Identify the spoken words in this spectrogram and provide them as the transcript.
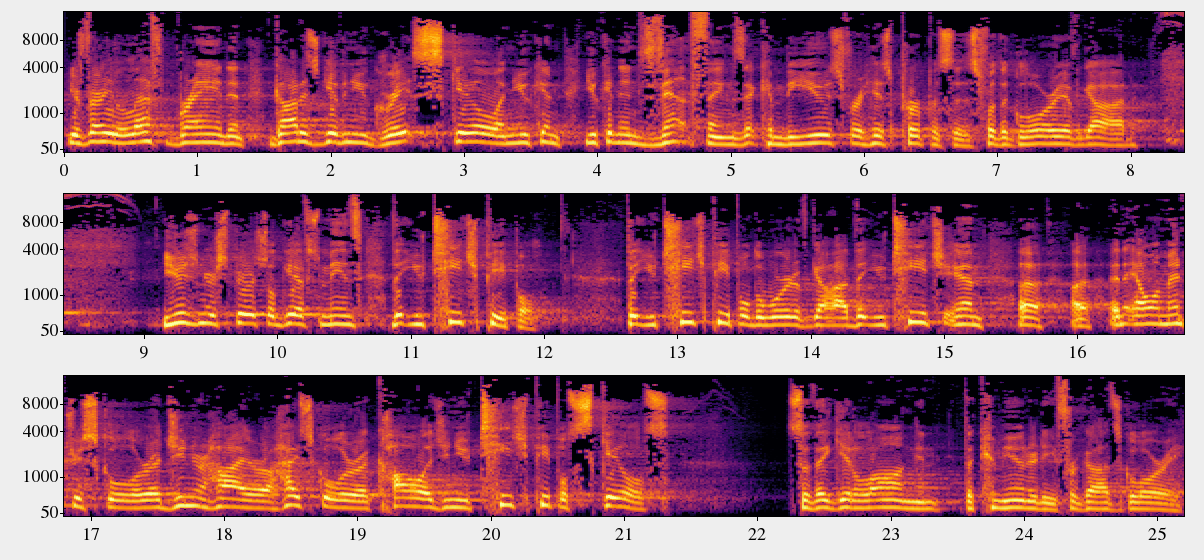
you're very left brained, and God has given you great skill, and you can, you can invent things that can be used for His purposes, for the glory of God. Using your spiritual gifts means that you teach people, that you teach people the Word of God, that you teach in a, a, an elementary school or a junior high or a high school or a college, and you teach people skills so they get along in the community for God's glory.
